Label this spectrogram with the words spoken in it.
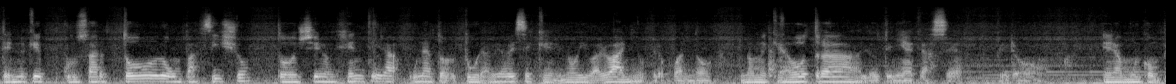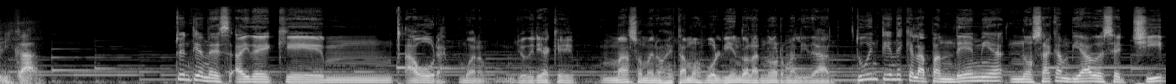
tener que cruzar todo un pasillo, todo lleno de gente, era una tortura. Había veces que no iba al baño, pero cuando no me quedaba otra, lo tenía que hacer. Pero era muy complicado. ¿Tú entiendes, Aide, que mm, ahora, bueno, yo diría que más o menos estamos volviendo a la normalidad. ¿Tú entiendes que la pandemia nos ha cambiado ese chip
